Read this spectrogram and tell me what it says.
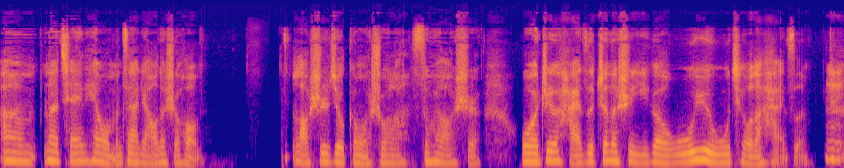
嗯，那前一天我们在聊的时候，老师就跟我说了：“思慧老师，我这个孩子真的是一个无欲无求的孩子。”嗯，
